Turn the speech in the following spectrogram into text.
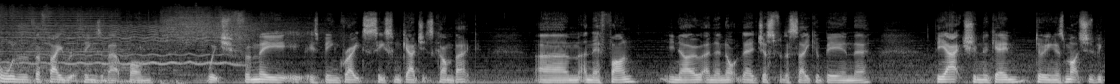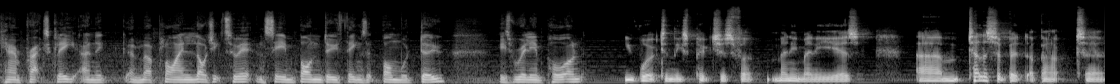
all of the favourite things about Bond, which for me has been great to see some gadgets come back um, and they're fun you know, and they're not there just for the sake of being there. The action, again, doing as much as we can practically and, and applying logic to it and seeing Bond do things that Bond would do is really important. You've worked in these pictures for many, many years. Um, tell us a bit about uh,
